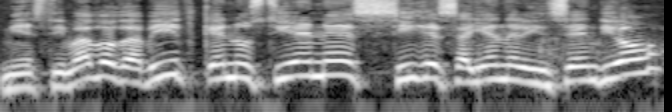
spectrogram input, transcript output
Mi estimado David, ¿qué nos tienes? ¿Sigues allá en el incendio?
